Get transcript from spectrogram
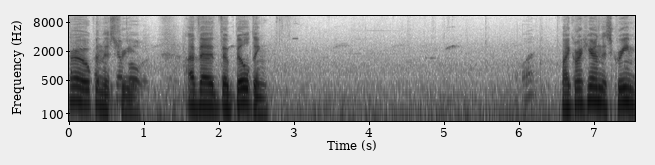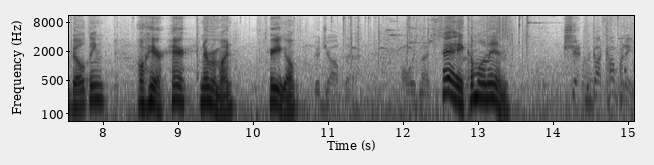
Do I open this for you? Uh, the, the building. What? Like right here on this green building. Oh, here, here. Never mind. Here you go. Good job there. Always nice to Hey, come on in. Shit, we got company.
